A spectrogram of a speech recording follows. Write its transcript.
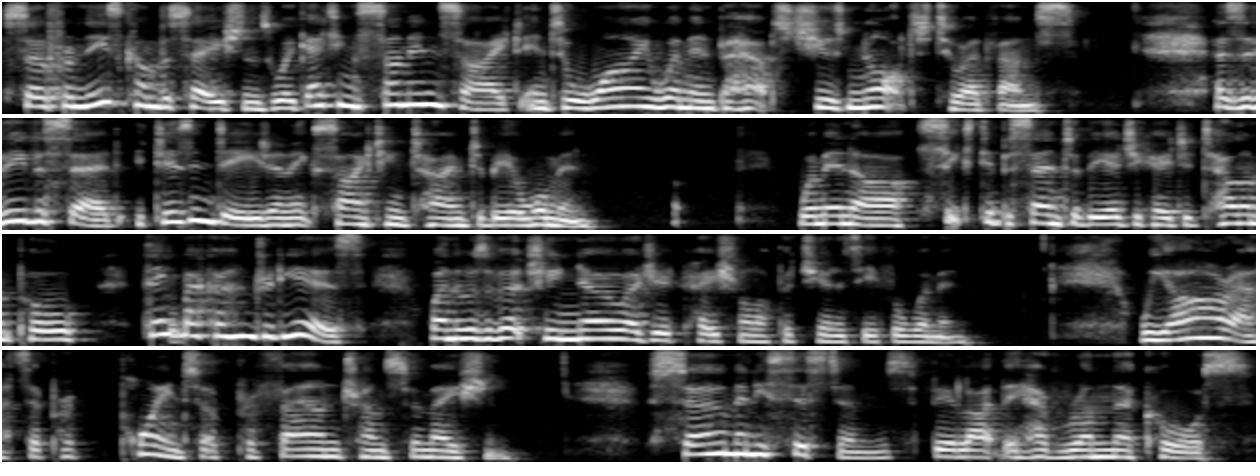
So, from these conversations, we're getting some insight into why women perhaps choose not to advance. As Avivah said, it is indeed an exciting time to be a woman. Women are 60% of the educated talent pool. Think back 100 years when there was virtually no educational opportunity for women. We are at a point of profound transformation. So many systems feel like they have run their course.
